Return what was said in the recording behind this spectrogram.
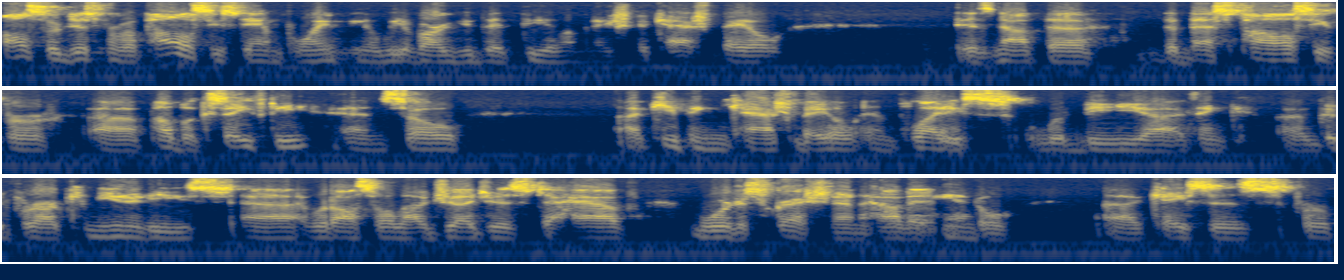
Also, just from a policy standpoint, you know, we have argued that the elimination of cash bail is not the the best policy for uh, public safety, and so uh, keeping cash bail in place would be, uh, I think, uh, good for our communities. Uh, it would also allow judges to have more discretion on how to handle uh, cases for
